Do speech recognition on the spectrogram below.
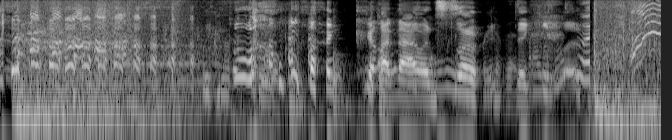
oh my god, that was so ridiculous.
